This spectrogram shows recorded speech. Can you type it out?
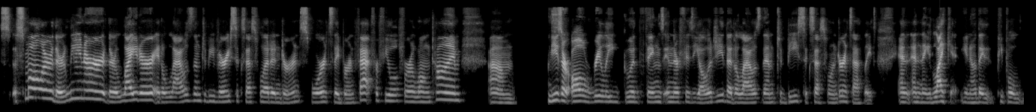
smaller, they're leaner, they're lighter. It allows them to be very successful at endurance sports. They burn fat for fuel for a long time. Um, these are all really good things in their physiology that allows them to be successful endurance athletes and and they like it you know they people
